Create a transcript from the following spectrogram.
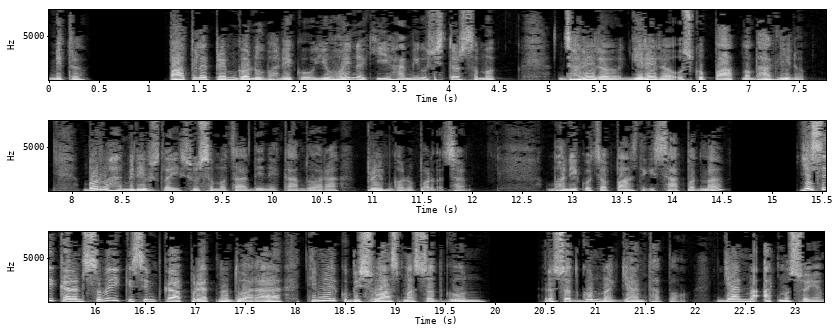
मित्र पापीलाई प्रेम गर्नु भनेको यो होइन कि हामी उस स्तरसम्म झरेर गिरेर उसको पापमा भाग लिन बरु हामीले उसलाई सुसमाचार दिने कामद्वारा प्रेम गर्नुपर्दछ। भनिएको छ पाँचदेखि सात पदमा यसै कारण सबै किसिमका प्रयत्नद्वारा तिमीहरूको विश्वासमा सद्गुण र सद्गुणमा ज्ञान थप ज्ञानमा आत्मस्वयं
